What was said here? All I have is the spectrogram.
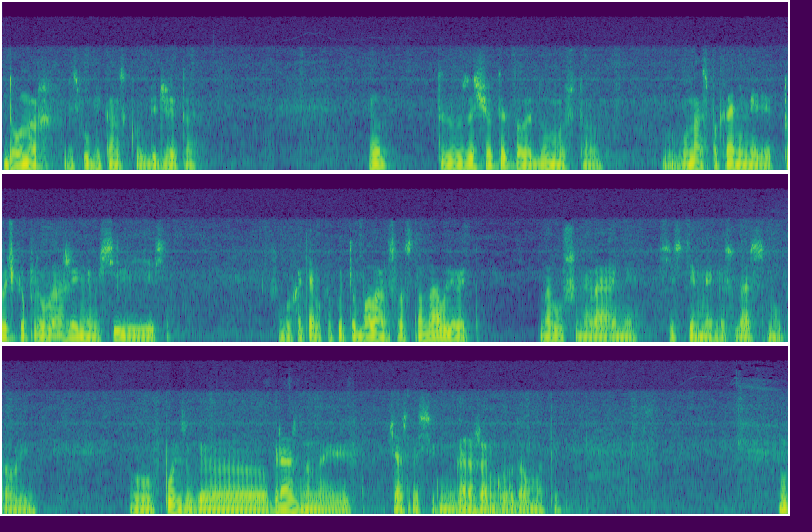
донор республиканского бюджета. И вот за счет этого я думаю, что у нас, по крайней мере, точка приложения усилий есть, чтобы хотя бы какой-то баланс восстанавливать, нарушенной ранее системой государственного управления в пользу граждан и в частности, горожан города Алматы. Ну,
